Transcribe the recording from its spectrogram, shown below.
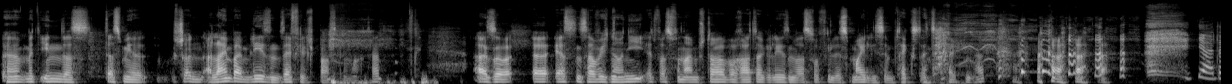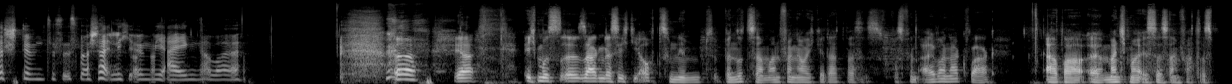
äh, mit Ihnen, das, das mir schon allein beim Lesen sehr viel Spaß gemacht hat. Also äh, erstens habe ich noch nie etwas von einem Steuerberater gelesen, was so viele Smileys im Text enthalten hat. ja, das stimmt. Das ist wahrscheinlich irgendwie eigen, aber äh, ja, ich muss äh, sagen, dass ich die auch zunehmend benutze. Am Anfang habe ich gedacht, was ist was für ein alberner Quark. Aber äh, manchmal ist das einfach das,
